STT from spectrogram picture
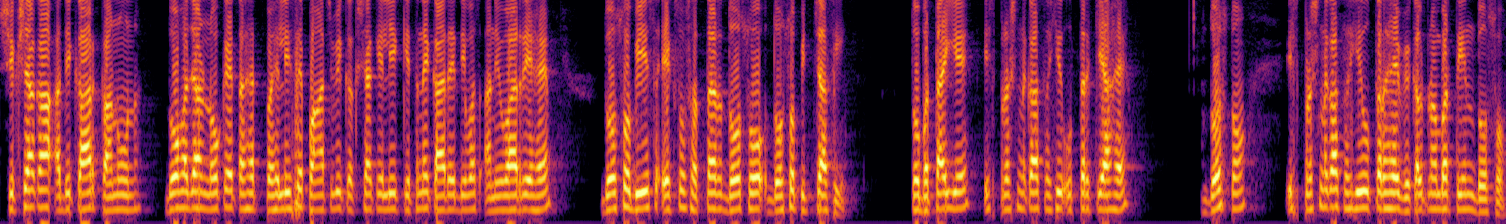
शिक्षा का अधिकार कानून। 2009 के तहत पहली से पांचवी कक्षा के लिए कितने कार्य दिवस अनिवार्य है? 220, 170, 200, दो तो बताइए इस प्रश्न का सही उत्तर क्या है? दोस्तों इस प्रश्न का सही उत्तर है विकल्प नंबर तीन 200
